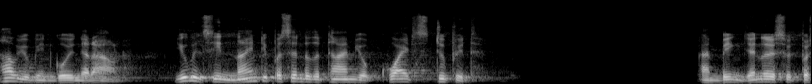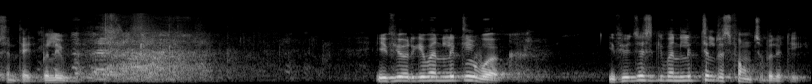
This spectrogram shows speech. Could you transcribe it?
how you've been going around, you will see ninety percent of the time you're quite stupid. I'm being generous with percentage, believe me. if you're given little work, if you're just given little responsibility,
